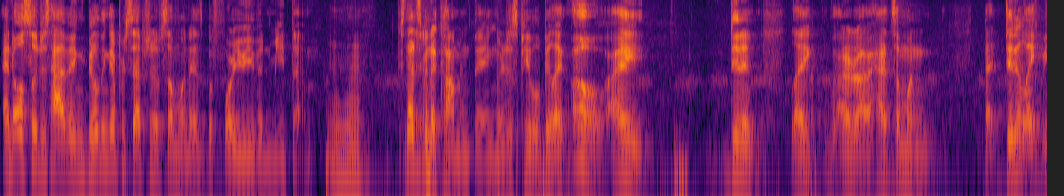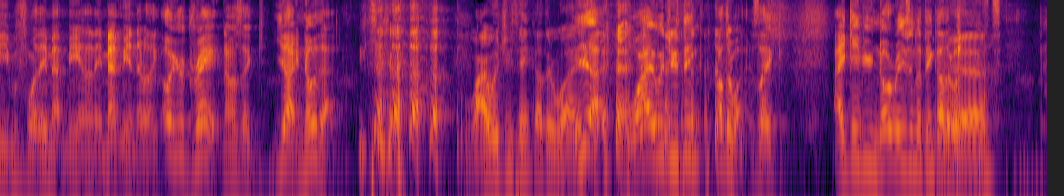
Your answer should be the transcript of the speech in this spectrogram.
And also just having building a perception of someone is before you even meet them. Mm-hmm. Because that's been a common thing where just people be like, "Oh, I didn't like I don't know, I had someone that didn't like me before they met me and then they met me and they were like, "Oh, you're great." And I was like, "Yeah, I know that." Why would you think otherwise? Yeah. Why would you think otherwise? Like, I gave you no reason to think otherwise. yeah.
